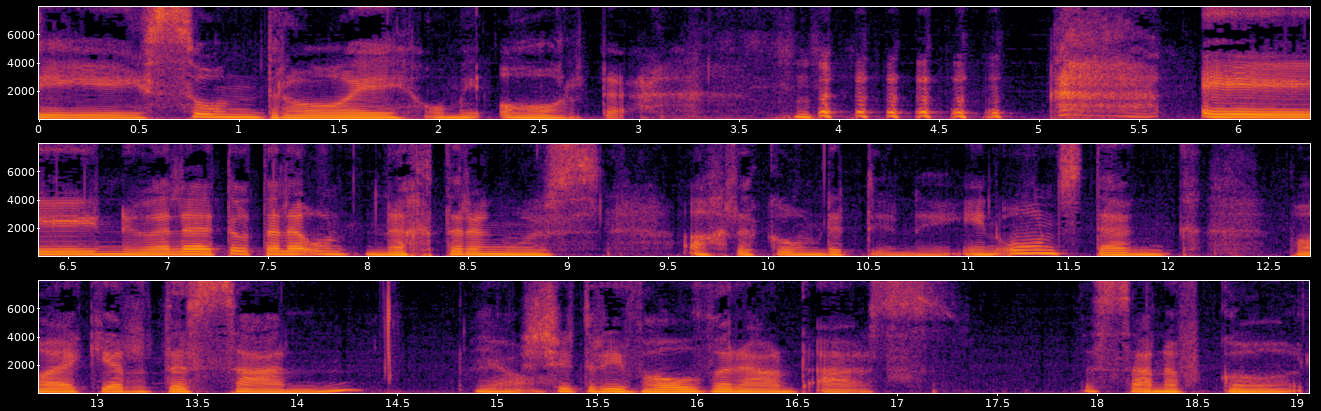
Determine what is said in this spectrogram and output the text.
die son draai om die aarde. en hulle tot hulle ontnigtering moes agterkom dit doen nie. En ons dink baie keer the sun Ja. should revolve around us. The son of God.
